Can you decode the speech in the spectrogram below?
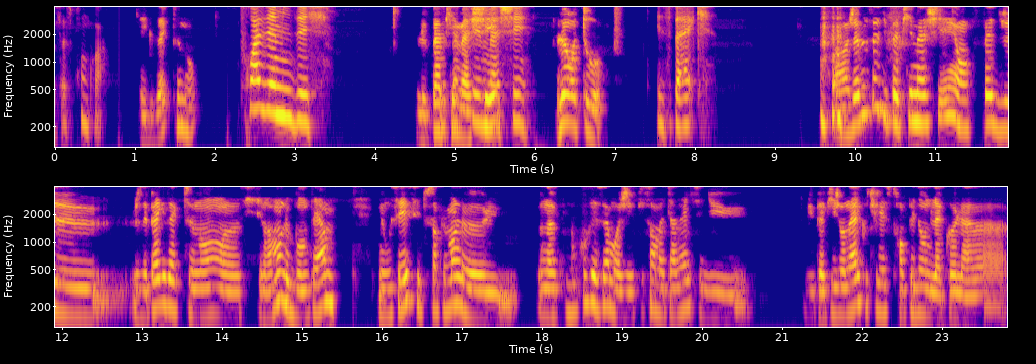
ça se prend quoi. Exactement. Troisième idée. Le papier, mâché, Le retour. It's back. J'appelle ça du papier mâché. En fait, je je sais pas exactement euh, si c'est vraiment le bon terme, mais vous savez, c'est tout simplement le. On a beaucoup fait ça. Moi, j'ai fait ça en maternelle. C'est du du papier journal que tu laisses tremper dans de la colle à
